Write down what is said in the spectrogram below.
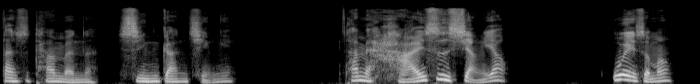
但是他们呢心甘情愿，他们还是想要。为什么？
